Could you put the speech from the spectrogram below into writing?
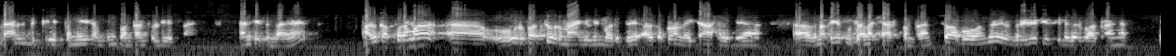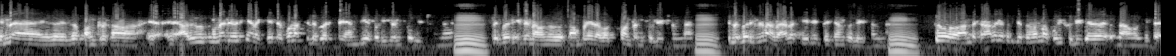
பிராண்ட் கிரியேட் பண்ணி சம்திங் பண்றான்னு சொல்லி இருந்தாங்க. நினைச்சிட்டு இருந்தாங்க. அதுக்கப்புறமா ஒரு ஃபர்ஸ்ட் ஒரு மேகசின் வருது. அதுக்கப்புறம் லைட்டா நான் ஃபேஸ்புக்ல எல்லாம் ஷேர் பண்றேன். ஸோ அப்போ வந்து ரிலேட்டிவ்ஸ் சில பேர் பாக்குறாங்க என்ன இதை இதை பண்றான் அதுக்கு முன்னாடி வரைக்கும் எனக்கு கேட்டப்போ நான் சில பேருக்கு எம்பிஏ படிக்கிறேன்னு சொல்லிட்டு இருந்தேன். சில பேருக்கு நான் வந்து ஒரு கம்பெனில ஒர்க் பண்றேன்னு சொல்லிட்டு இருந்தேன். சில பேருக்கு நான் வேலை தேடிட்டு இருக்கேன்னு சொல்லிட்டு இருந்தேன். ஸோ அந்த காலகட்டத்துக்கு ஏற்ற நான் போய் சொல்லிட்டே தான் இருந்தேன் அவங்க கிட்ட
